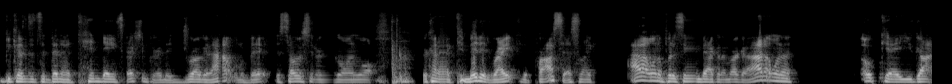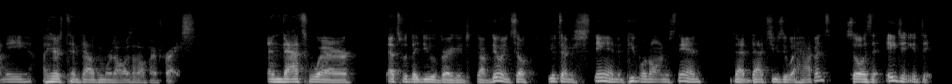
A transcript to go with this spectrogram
because it's been a 10 day inspection period, they drug it out a little bit. The seller center going, well, they're kind of committed, right, to the process. Like, I don't want to put this thing back in the market. I don't want to, okay, you got me. Here's 10,000 more dollars off my price. And that's where, that's what they do a very good job doing. So you have to understand, and people don't understand that that's usually what happens. So as an agent, you have to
